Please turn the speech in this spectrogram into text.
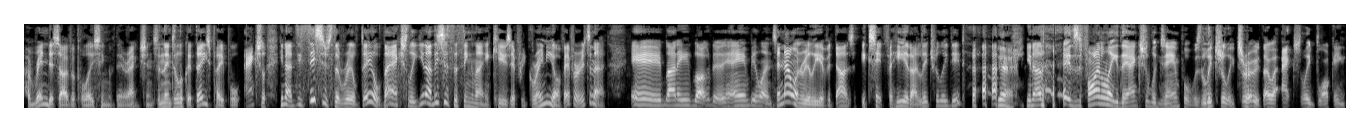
horrendous over policing of their actions, and then to look at these people actually, you know, this, this, is the real deal. They actually, you know, this is the thing they accuse every greenie of ever, isn't it? Eh, bloody blocked the ambulance, and no one really ever does, except for here they literally did. Yeah, you know, it's finally the actual example was literally true. They were actually blocking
